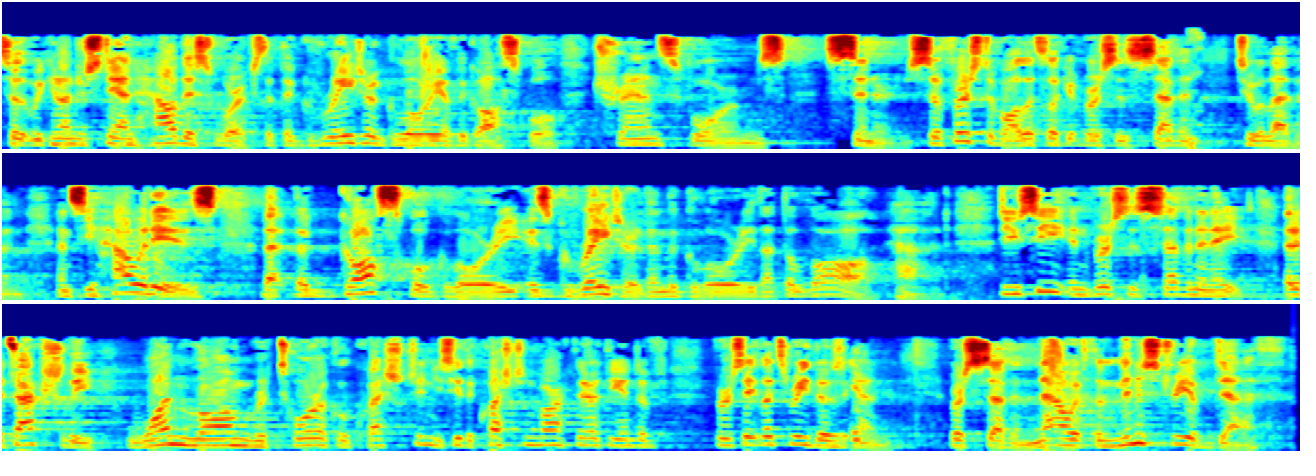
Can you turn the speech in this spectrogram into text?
so that we can understand how this works, that the greater glory of the gospel transforms sinners. So first of all, let's look at verses 7 to 11 and see how it is that the gospel glory is greater than the glory that the law had. Do you see in verses 7 and 8 that it's actually one long rhetorical question? You see the question mark there at the end of verse 8? Let's read those again. Verse 7. Now if the ministry of death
